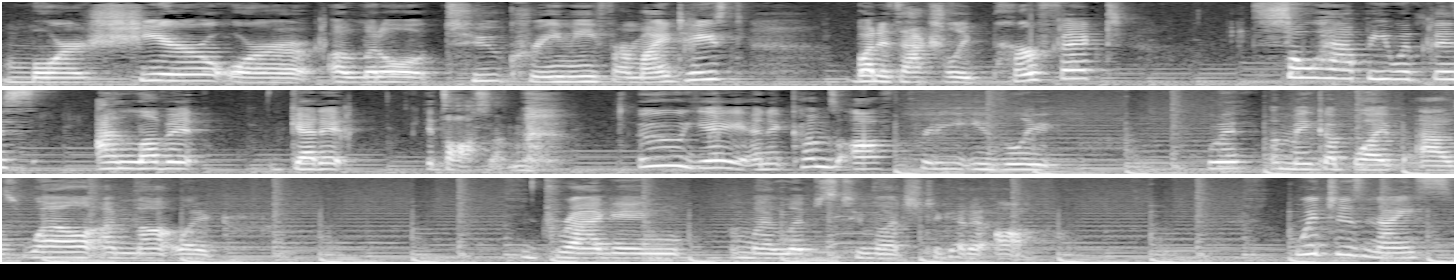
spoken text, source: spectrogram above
more sheer or a little too creamy for my taste, but it's actually perfect. So happy with this. I love it. Get it. It's awesome. Ooh, yay, and it comes off pretty easily with a makeup wipe as well. I'm not like dragging my lips too much to get it off, which is nice.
